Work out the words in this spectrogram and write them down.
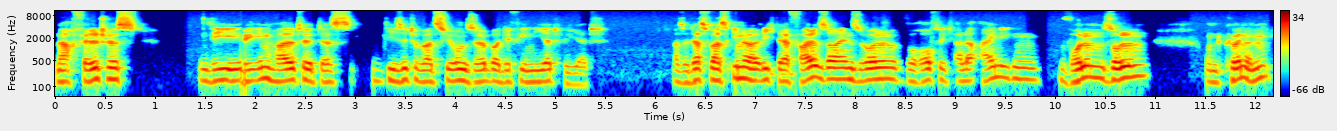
nach Felches, die beinhaltet, dass die Situation selber definiert wird. Also das, was inhaltlich der Fall sein soll, worauf sich alle einigen wollen sollen und können,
